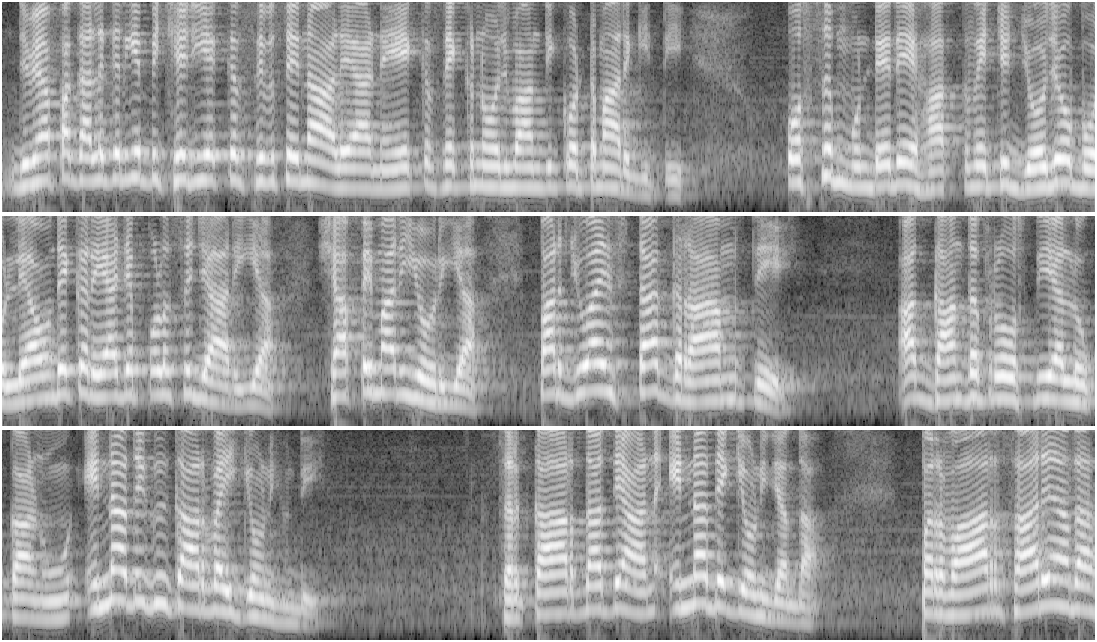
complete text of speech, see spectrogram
ਜਿਵੇਂ ਆਪਾਂ ਗੱਲ ਕਰੀਏ, ਪਿੱਛੇ ਜੀ ਇੱਕ ਸਿਵ ਸੈਨਾ ਵਾਲਿਆਂ ਨੇ ਇੱਕ ਸਿੱਖ ਨੌਜਵਾਨ ਦੀ ਕੁੱਟਮਾਰ ਕੀਤੀ। ਉਸ ਮੁੰਡੇ ਦੇ ਹੱਕ ਵਿੱਚ ਜੋ ਜੋ ਬੋਲਿਆ, ਉਹਦੇ ਘਰੇ ਅੱਜ ਪੁਲਿਸ ਜਾ ਰਹੀ ਆ, ਛਾਪੇਮਾਰੀ ਹੋ ਰਹੀ ਆ। ਪਰ ਜੋ ਆ ਇੰਸਟਾਗ੍ਰਾਮ ਤੇ ਆ ਗੰਦ ਪਰੋਸਦੀ ਆ ਲੋਕਾਂ ਨੂੰ, ਇਹਨਾਂ ਦੀ ਕੋਈ ਕਾਰਵਾਈ ਕਿਉਂ ਨਹੀਂ ਹੁੰਦੀ? ਸਰਕਾਰ ਦਾ ਧਿਆਨ ਇਹਨਾਂ ਤੇ ਕਿਉਂ ਨਹੀਂ ਜਾਂਦਾ? ਪਰਿਵਾਰ ਸਾਰਿਆਂ ਦਾ,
